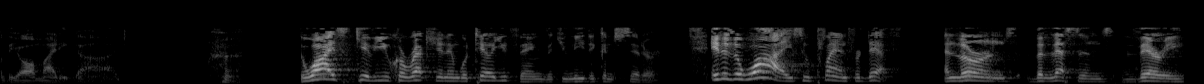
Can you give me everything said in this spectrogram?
of the Almighty God. the wise give you correction and will tell you things that you need to consider. It is the wise who plan for death and learns the lessons very,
